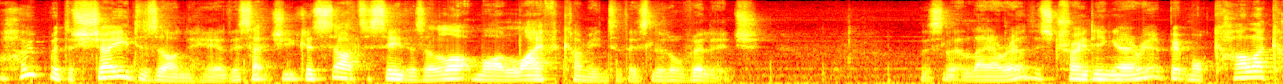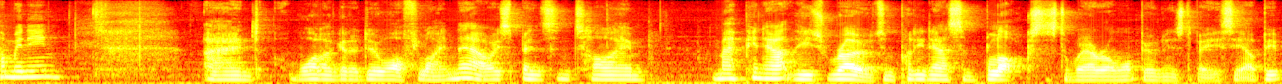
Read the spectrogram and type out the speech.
I hope with the shaders on here, this actually you can start to see there's a lot more life coming to this little village. This little area, this trading area, a bit more colour coming in. And what I'm going to do offline now is spend some time mapping out these roads and putting down some blocks as to where I want buildings to be. See, I'll be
